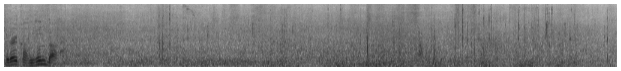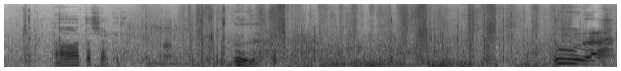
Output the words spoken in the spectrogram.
브레이크 안 준다. 아따, 시원크다. 으. 우와.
